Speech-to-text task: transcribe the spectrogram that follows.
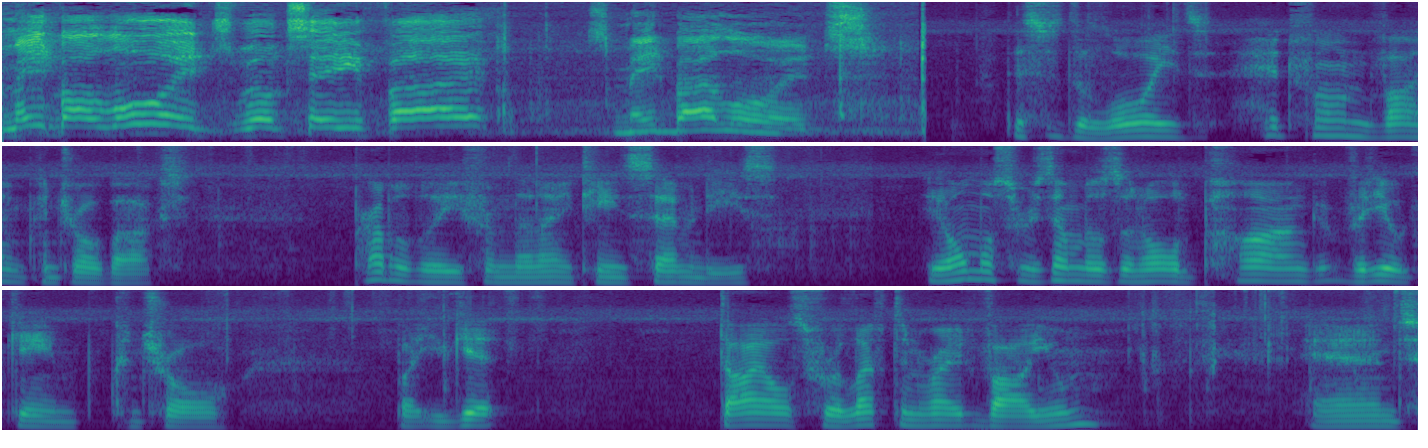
made by Lloyd's, Wilkes 85. It's made by Lloyd's. This is the Lloyd's headphone volume control box, probably from the 1970s. It almost resembles an old Pong video game control, but you get dials for left and right volume, and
